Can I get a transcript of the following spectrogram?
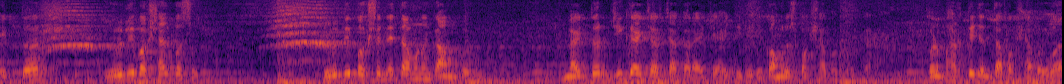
एकतर विरोधी पक्षात बसू. विरोधी पक्ष नेता म्हणून काम करू. नाहीतर जी काय चर्चा करायची आहे ती ती काँग्रेस पक्षाबरोबर करा. पण भारतीय जनता पक्षाबरोबर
